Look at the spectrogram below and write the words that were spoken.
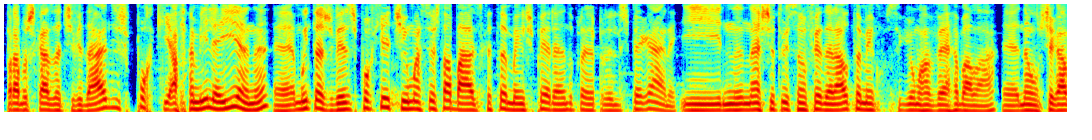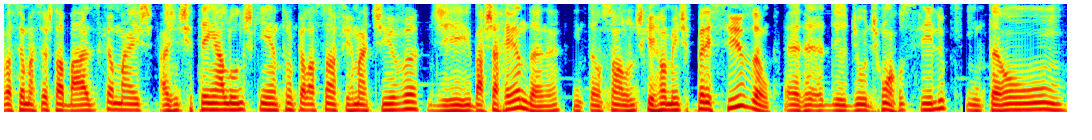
para buscar as atividades porque a família ia, né? É, muitas vezes porque tinha uma cesta básica também esperando para eles pegarem. E na instituição federal também conseguiu uma verba lá. É, não chegava a ser uma cesta básica, mas a gente tem alunos que entram pela ação afirmativa de baixa renda, né? Então, são alunos que realmente precisam é, de, de, de, um auxílio. Então,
